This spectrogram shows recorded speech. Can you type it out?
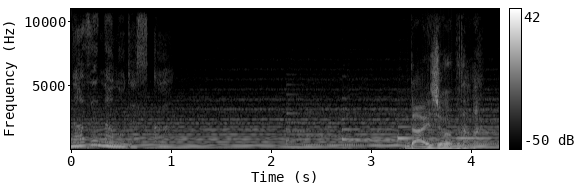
なぜなのですか？大丈夫だ。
